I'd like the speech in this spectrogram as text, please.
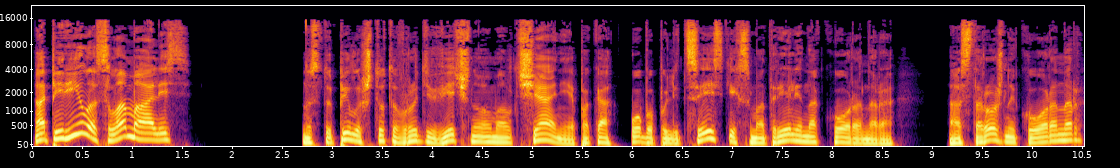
А перила сломались. Наступило что-то вроде вечного молчания, пока оба полицейских смотрели на коронера — осторожный коронер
